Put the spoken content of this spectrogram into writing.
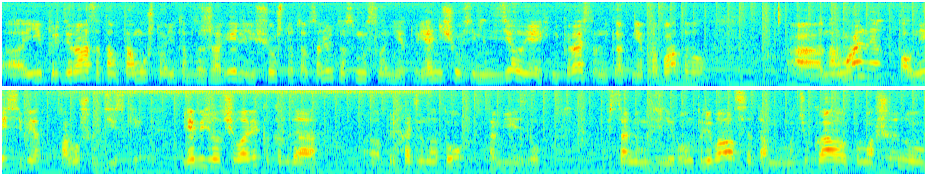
А, и придираться там к тому, что они там заржавели, еще что-то, абсолютно смысла нету. Я ничего с ними не делал, я их не красил, никак не обрабатывал. А нормальные, вполне себе хорошие диски. Я видел человека, когда а, приходил на ТОВ, там ездил, официальному дилеру, он плевался, там, матюкал эту машину,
